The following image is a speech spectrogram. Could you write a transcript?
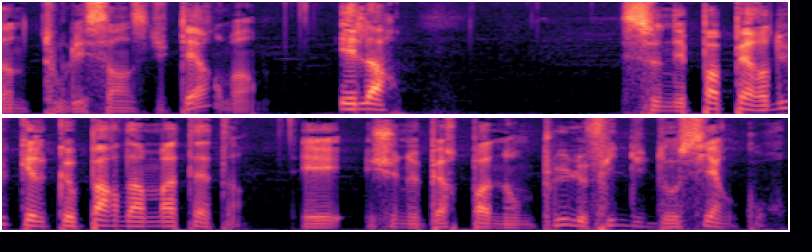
dans tous les sens du terme, est là. Ce n'est pas perdu quelque part dans ma tête, et je ne perds pas non plus le fil du dossier en cours.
